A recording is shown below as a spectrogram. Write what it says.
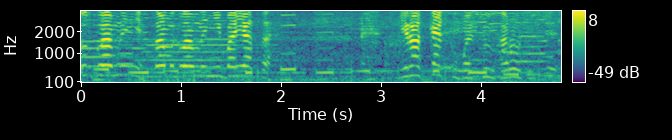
Тут главное, самое главное не бояться. И раскатку большую, хорошую взять.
